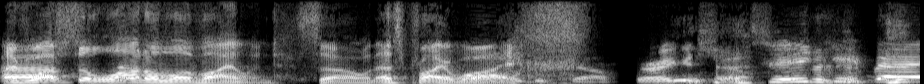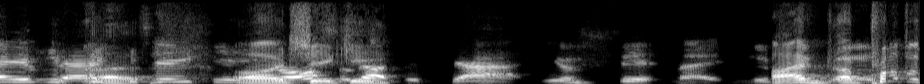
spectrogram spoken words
i've Um, watched a lot of love island so that's probably why Oh, good show. Very good show. Cheeky, babe. That's Uh, cheeky. oh, you also cheeky. got the dot. You're fit, mate. i've a proper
